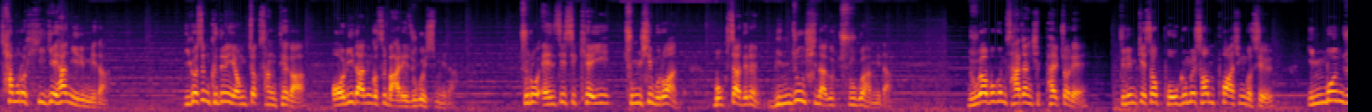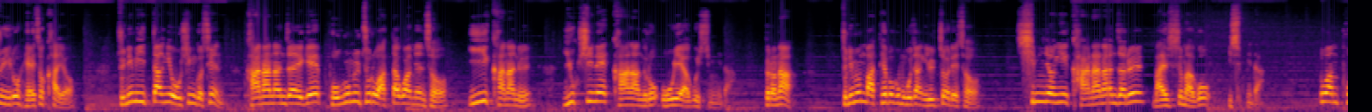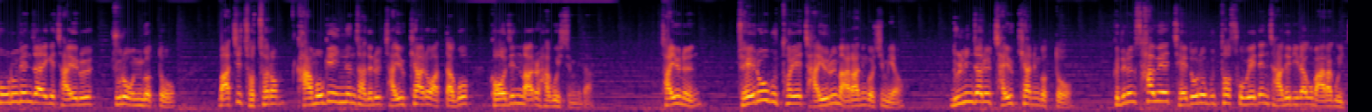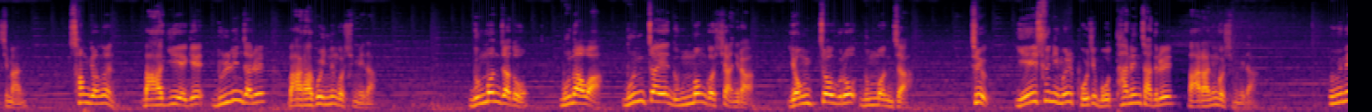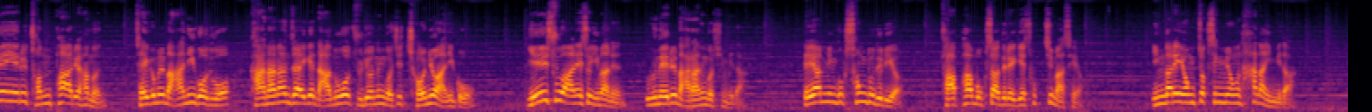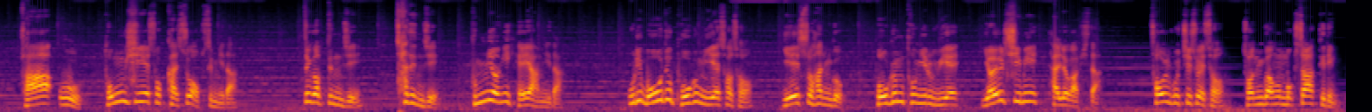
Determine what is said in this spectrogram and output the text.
참으로 희귀한 일입니다. 이것은 그들의 영적 상태가 어리다는 것을 말해주고 있습니다. 주로 NCCK 중심으로 한 목사들은 민중신학을 추구합니다. 누가복음 4장 18절에 주님께서 복음을 선포하신 것을 인본주의로 해석하여 주님이 이 땅에 오신 것은 가난한 자에게 복음을 주러 왔다고 하면서 이 가난을 육신의 가난으로 오해하고 있습니다. 그러나 주님은 마태복음 5장 1절에서 심령이 가난한 자를 말씀하고 있습니다. 또한 포로된 자에게 자유를 주러 온 것도 마치 저처럼 감옥에 있는 자들을 자유케 하러 왔다고 거짓말을 하고 있습니다. 자유는 죄로부터의 자유를 말하는 것이며 눌린 자를 자유케 하는 것도 그들은 사회 제도로부터 소외된 자들이라고 말하고 있지만 성경은 마귀에게 눌린 자를 말하고 있는 것입니다. 눈먼 자도 문화와 문자에 눈먼 것이 아니라 영적으로 눈먼 자, 즉 예수님을 보지 못하는 자들을 말하는 것입니다. 은혜를 전파하려 함은 재금을 많이 거두어 가난한 자에게 나누어 주려는 것이 전혀 아니고 예수 안에서 임하는 은혜를 말하는 것입니다. 대한민국 성도들이여 좌파 목사들에게 속지 마세요. 인간의 영적 생명은 하나입니다. 좌우 동시에 속할 수 없습니다. 뜨겁든지 차든지 분명히 해야 합니다. 우리 모두 복음 위에 서서 예수 한국 복음 통일을 위해 열심히 달려갑시다. 서울구치소에서 전광훈 목사 드림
